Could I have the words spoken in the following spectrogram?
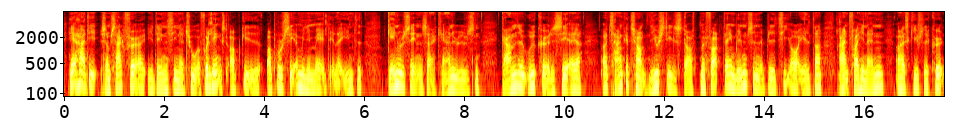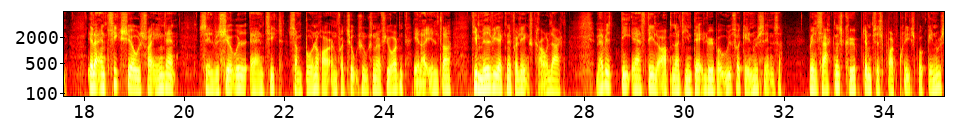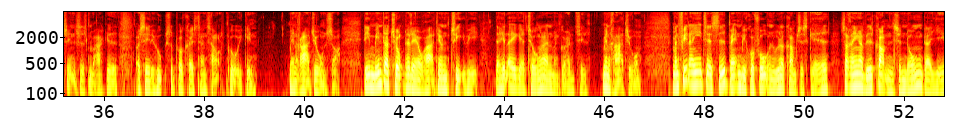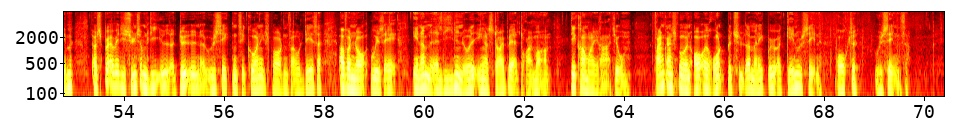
Her har de, som sagt før i denne signatur, for længst opgivet at producere minimalt eller intet genudsendelser af kerneydelsen, gamle udkørte serier – og tanketomt livsstilsstof med folk, der i mellemtiden er blevet 10 år ældre, rent fra hinanden og har skiftet køn, eller antikshows fra England. Selve showet er antikt som bunderøven fra 2014 eller ældre. De medvirkende for længst gravlagt. Hvad vil DR stille op, når de en dag løber ud for genudsendelser? Vil sagtens købe dem til spotpris på genudsendelsesmarkedet og sætte huset på Christianshavn på igen men radioen så. Det er mindre tungt at lave radio end tv, der heller ikke er tungere, end man gør det til. Men radioen. Man finder en til at sidde bag en mikrofon uden at komme til skade. Så ringer vedkommende til nogen, der er hjemme, og spørger, hvad de synes om livet og døden og udsigten til korneksporten fra Odessa, og hvornår USA ender med at ligne noget, Inger Støjberg drømmer om. Det kommer i radioen. Fremgangsmåden året rundt betyder, at man ikke behøver at genudsende brugte udsendelser.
